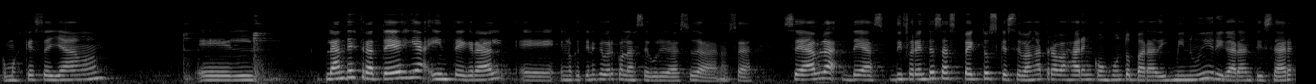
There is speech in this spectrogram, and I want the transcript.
¿cómo es que se llama? El plan de estrategia integral eh, en lo que tiene que ver con la seguridad ciudadana. O sea, se habla de diferentes aspectos que se van a trabajar en conjunto para disminuir y garantizar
